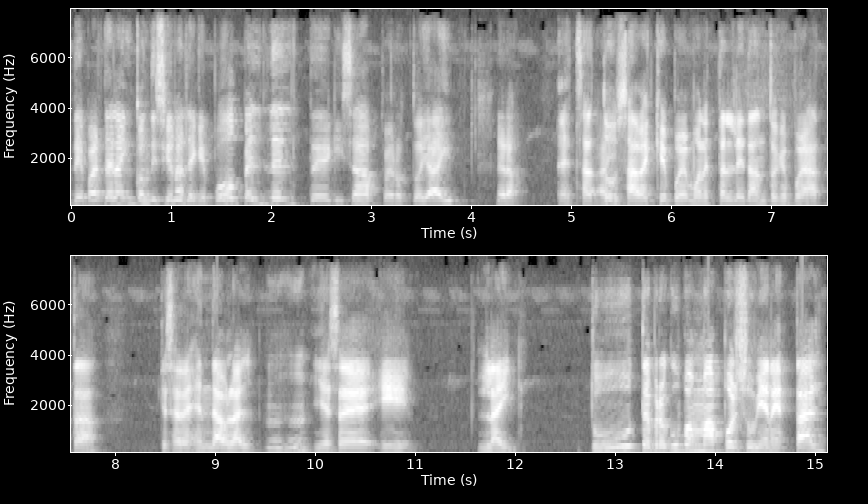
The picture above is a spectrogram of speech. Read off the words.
de parte de la incondicional, de que puedo perderte quizás, pero estoy ahí. Mira. Exacto. Ahí. Sabes que puede molestarle tanto que puede hasta que se dejen de hablar. Y ese, y, like, tú te preocupas más por su bienestar,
